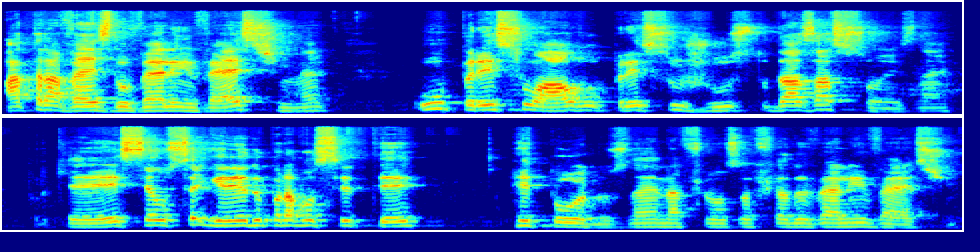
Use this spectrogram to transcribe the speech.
através do Value Investing, né, o preço alvo, o preço justo das ações, né? Porque esse é o segredo para você ter retornos, né, na filosofia do Value Investing.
